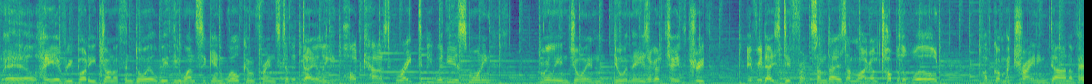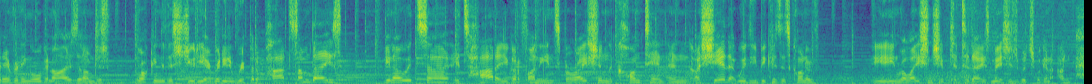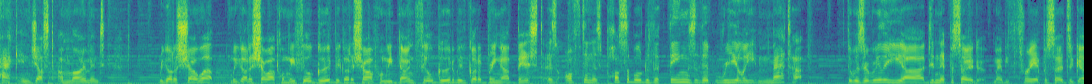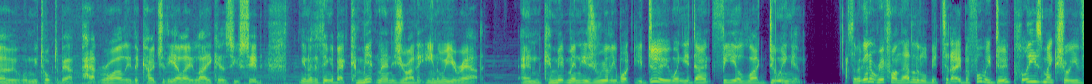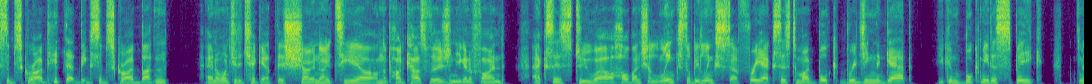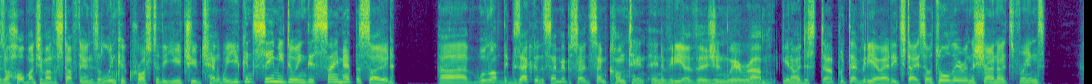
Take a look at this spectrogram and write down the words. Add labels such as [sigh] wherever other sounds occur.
Well, hey everybody, Jonathan Doyle with you once again. Welcome, friends, to the daily podcast. Great to be with you this morning. I'm really enjoying doing these. I got to tell you the truth. Every day's different. Some days I'm like on top of the world. I've got my training done. I've had everything organized, and I'm just rocking to the studio, ready to rip it apart. Some days, you know, it's uh, it's harder. You've got to find the inspiration, the content, and I share that with you because it's kind of in relationship to today's message, which we're going to unpack in just a moment. We got to show up. We got to show up when we feel good. We got to show up when we don't feel good. We've got to bring our best as often as possible to the things that really matter. There was a really, uh, did an episode maybe three episodes ago when we talked about Pat Riley, the coach of the LA Lakers, who said, you know, the thing about commitment is you're either in or you're out. And commitment is really what you do when you don't feel like doing it. So we're going to riff on that a little bit today. Before we do, please make sure you've subscribed. Hit that big subscribe button. And I want you to check out the show notes here on the podcast version. You're going to find access to uh, a whole bunch of links. There'll be links, uh, free access to my book, Bridging the Gap. You can book me to speak. There's a whole bunch of other stuff there. And there's a link across to the YouTube channel where you can see me doing this same episode. Uh, well, not exactly the same episode, the same content in a video version where, um, you know, I just uh, put that video out each day. So it's all there in the show notes, friends.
